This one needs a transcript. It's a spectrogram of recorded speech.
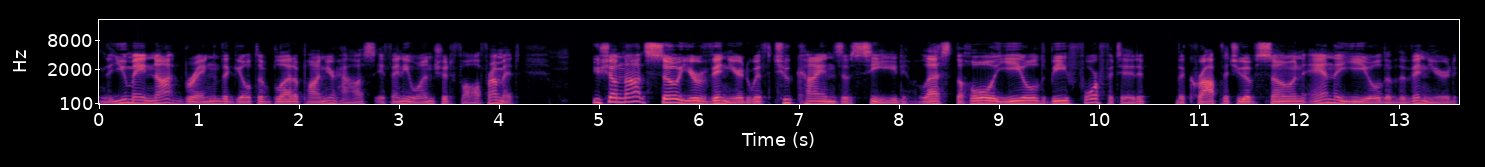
that you may not bring the guilt of blood upon your house, if anyone should fall from it. You shall not sow your vineyard with two kinds of seed, lest the whole yield be forfeited, the crop that you have sown and the yield of the vineyard.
